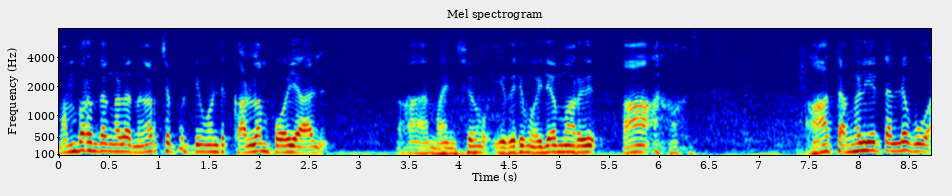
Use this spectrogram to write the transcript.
മമ്പറന്തങ്ങളെ നേർച്ചപ്പെട്ടി കൊണ്ട് കള്ളം പോയാൽ ആ മനുഷ്യൻ ഇവർ മൊയ്ലന്മാർ ആ ആ തങ്ങളിയടുത്തല്ല പോവുക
